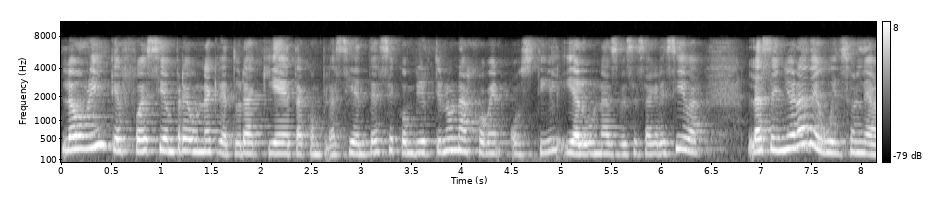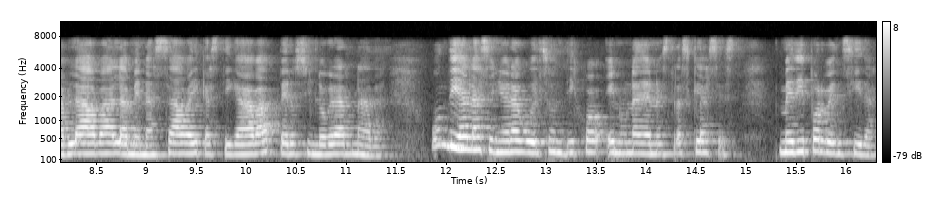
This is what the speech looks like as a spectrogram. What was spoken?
Laurie, que fue siempre una criatura quieta, complaciente, se convirtió en una joven hostil y algunas veces agresiva. La señora de Wilson le hablaba, la amenazaba y castigaba, pero sin lograr nada. Un día la señora Wilson dijo en una de nuestras clases, me di por vencida.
